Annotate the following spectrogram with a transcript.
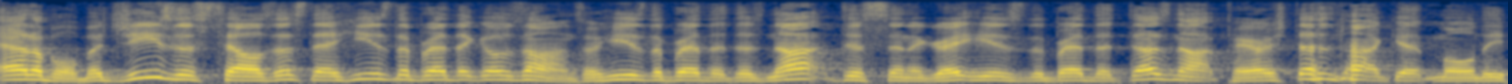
edible. But Jesus tells us that He is the bread that goes on. So He is the bread that does not disintegrate. He is the bread that does not perish, does not get moldy.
